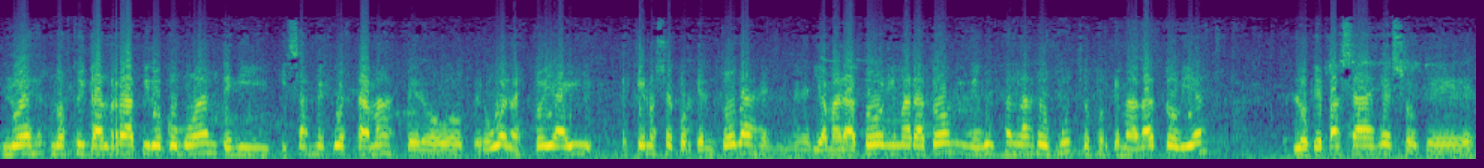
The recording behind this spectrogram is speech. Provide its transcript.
no, es, no estoy tan rápido como antes y quizás me cuesta más, pero, pero bueno, estoy ahí, es que no sé, porque en todas, en media maratón y maratón, me gustan las dos mucho porque me adapto bien. Lo que pasa es eso, que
